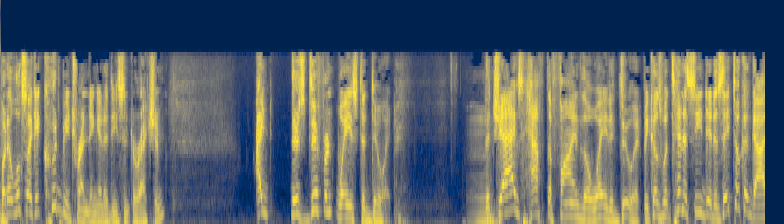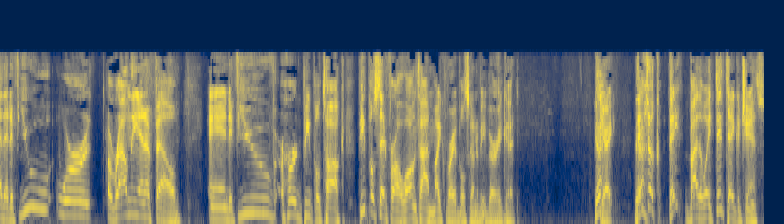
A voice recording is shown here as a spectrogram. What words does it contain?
but it looks like it could be trending in a decent direction. I there's different ways to do it. The Jags have to find the way to do it because what Tennessee did is they took a guy that if you were around the NFL and if you've heard people talk, people said for a long time Mike Vrabel's going to be very good. Yeah. Right? They Yeah. took they by the way did take a chance.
